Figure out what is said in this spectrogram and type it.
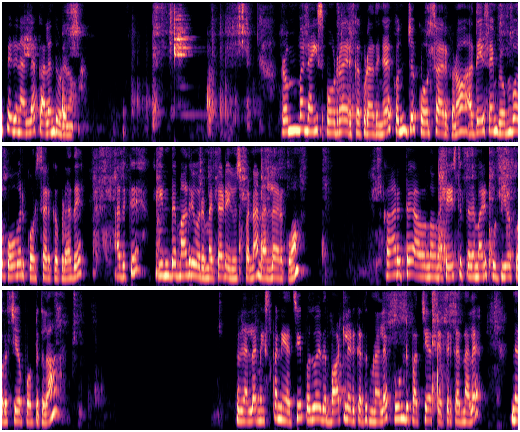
இப்போ இது நல்லா கலந்து விடணும். ரொம்ப நைஸ் பவுடராக இருக்கக்கூடாதுங்க. கொஞ்சம் கோர்ஸாக இருக்கணும். அதே சமயம் ரொம்ப ஓவர் கோர்ஸாக இருக்கக்கூடாது. அதுக்கு இந்த மாதிரி ஒரு மெத்தடை யூஸ் பண்ணால் நல்லாயிருக்கும் காரத்தை அவங்கவுங்க டேஸ்ட்டுக்கு தகுந்த மாதிரி குட்டியோ குறைச்சியோ போட்டுக்கலாம். இப்போ நல்லா மிக்ஸ் பண்ணியாச்சு. பொதுவாக இதை பாட்டில் எடுக்கிறதுக்கு முன்னால் பூண்டு பச்சையாக சேர்த்துருக்கிறதுனால இந்த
